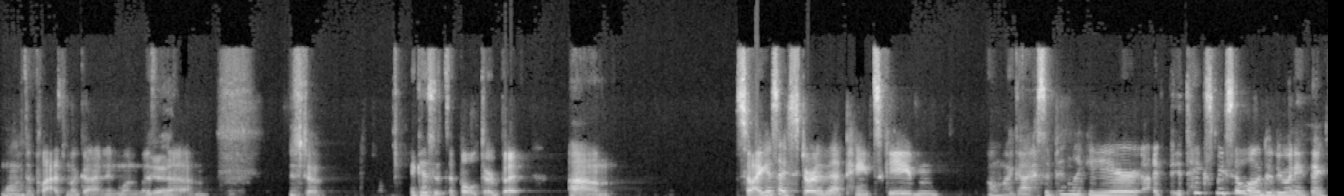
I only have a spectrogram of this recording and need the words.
one with a plasma gun and one with Yeah. um, just a. I guess it's a bolter, but um. So I guess I started that paint scheme oh my god, has it been like a year? I, it takes me so long to do anything.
